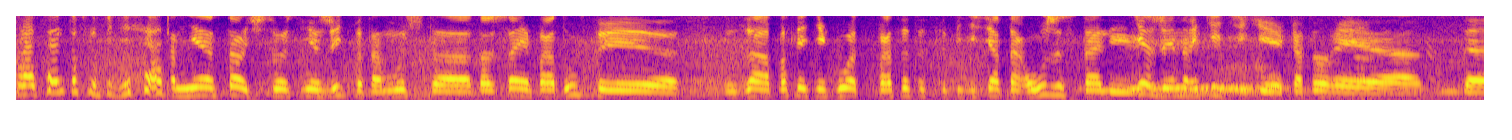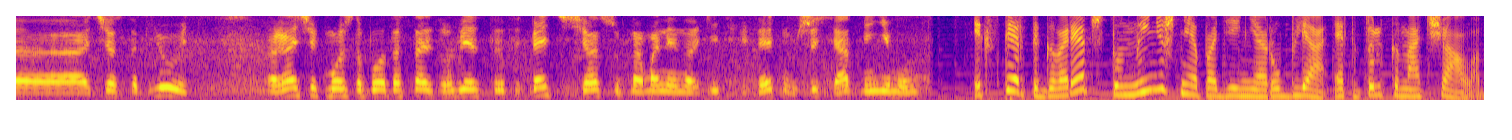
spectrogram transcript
процентов на 50. Мне стало очень сложно жить, потому что даже сами продукты за последний год процентов на 50 дороже стали. Те же энергетики, которые да, часто пьют, раньше их можно было достать за рублей за 35, сейчас, чтобы нормальные энергетики взять, ну, 60 минимум. Эксперты говорят, что нынешнее падение рубля – это только начало.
